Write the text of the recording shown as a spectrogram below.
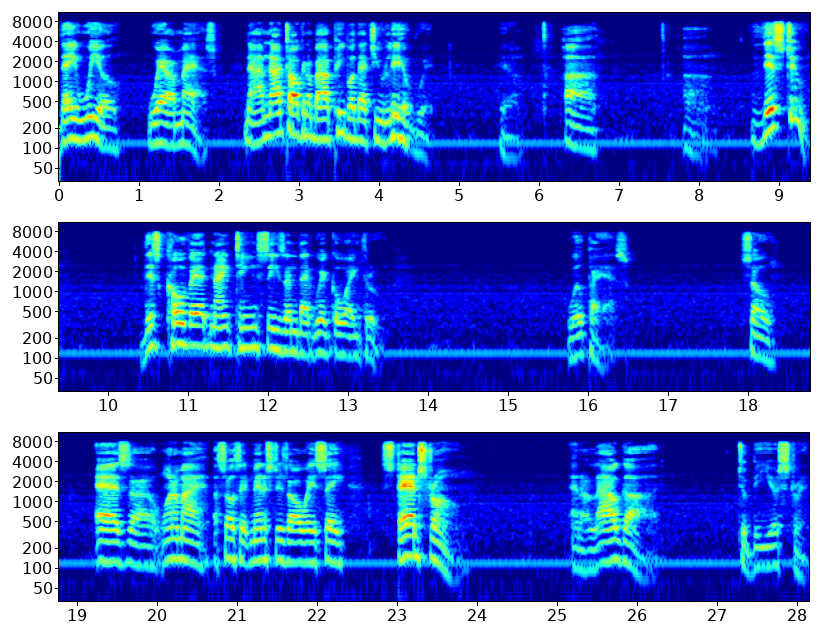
they will wear a mask. Now, I'm not talking about people that you live with. Uh, uh, this too, this COVID 19 season that we're going through will pass. So, as uh, one of my associate ministers always say, stand strong and allow God to be your strength.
